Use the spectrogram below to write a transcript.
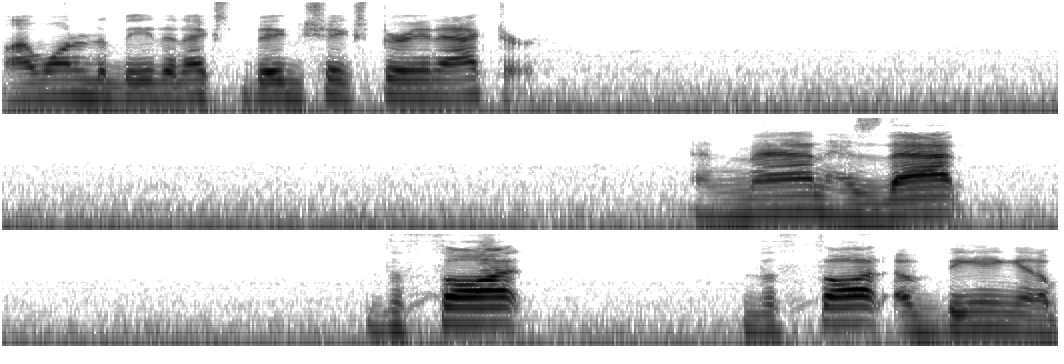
I wanted to be the next big Shakespearean actor. And man, has that the thought the thought of being in a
